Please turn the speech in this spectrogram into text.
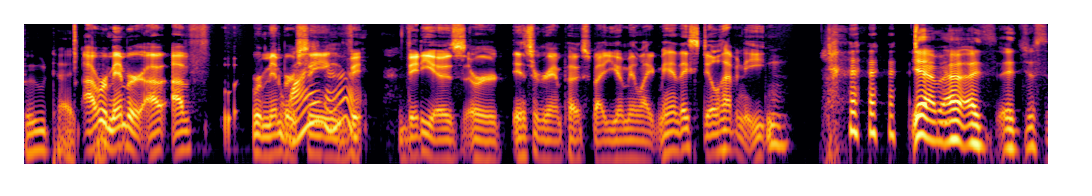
food type. I remember. I, I've remember Why seeing vi- videos or Instagram posts by you. I mean, like, man, they still haven't eaten. Yeah, I, mean, I, I it just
